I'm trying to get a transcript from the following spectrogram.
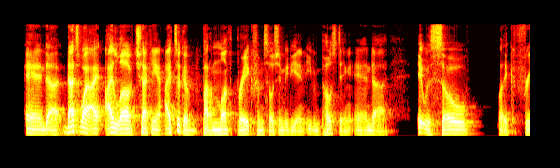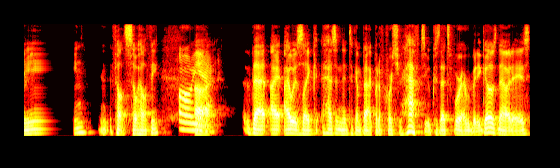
And uh, that's why I, I love checking. I took a, about a month break from social media and even posting, and uh, it was so like freeing. It felt so healthy Oh, yeah. uh, that I, I was like hesitant to come back. But of course, you have to because that's where everybody goes nowadays.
